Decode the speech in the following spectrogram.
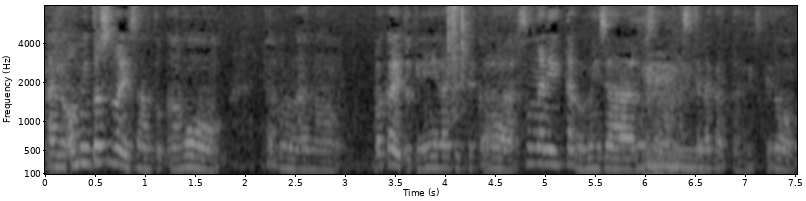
あの尾身俊則さんとかも多分あの若い時に映画出てからそんなに多分メジャー路線は走ってなかったんですけど、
